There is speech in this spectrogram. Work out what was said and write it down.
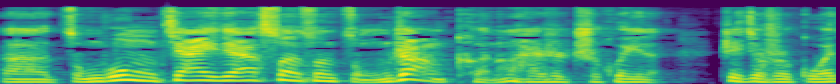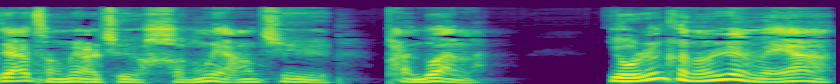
啊，总共加一加，算算总账，可能还是吃亏的。这就是国家层面去衡量、去判断了。有人可能认为啊，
